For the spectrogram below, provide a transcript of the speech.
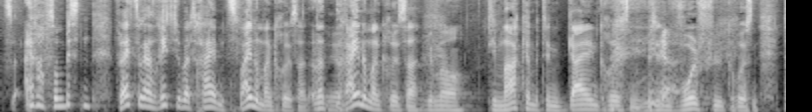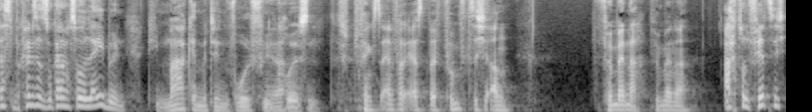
So einfach so ein bisschen, vielleicht sogar richtig übertreiben. Zwei Nummern größer oder drei Nummern größer. Genau. Die Marke mit den geilen Größen, mit den Wohlfühlgrößen. Das man könnte es sogar noch so labeln. Die Marke mit den Wohlfühlgrößen. Du fängst einfach erst bei 50 an Für Männer. für Männer. 48,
